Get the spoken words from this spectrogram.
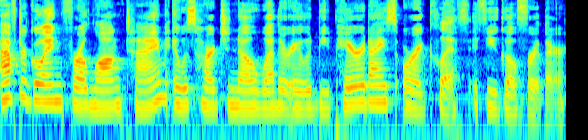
after going for a long time, it was hard to know whether it would be paradise or a cliff if you go further.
